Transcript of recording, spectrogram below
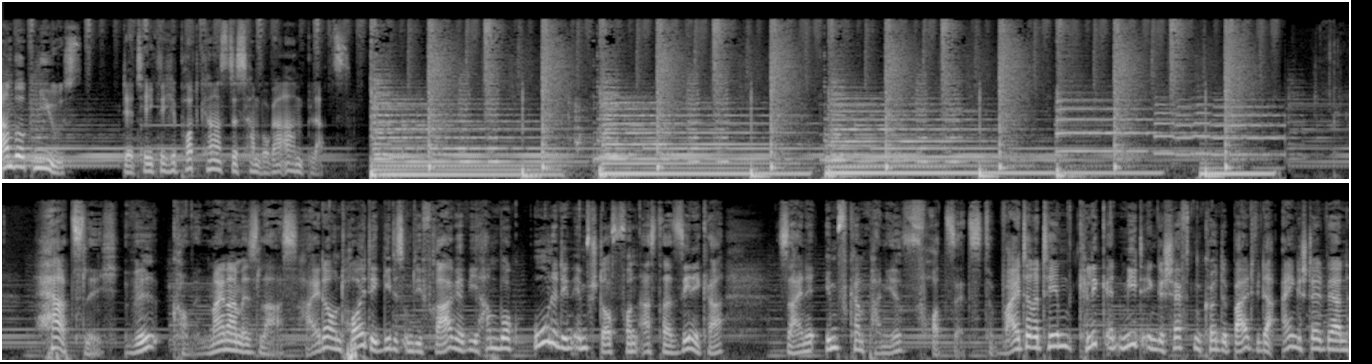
Hamburg News, der tägliche Podcast des Hamburger Abendblatts. Herzlich willkommen. Mein Name ist Lars Heider und heute geht es um die Frage, wie Hamburg ohne den Impfstoff von AstraZeneca seine Impfkampagne fortsetzt. Weitere Themen, Click and Meet in Geschäften könnte bald wieder eingestellt werden,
